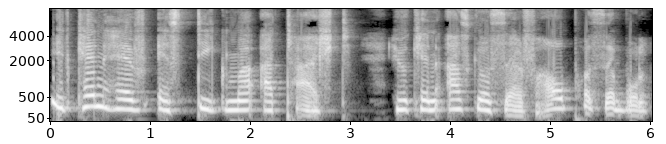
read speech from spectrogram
it can have a stigma attached. You can ask yourself, how possible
